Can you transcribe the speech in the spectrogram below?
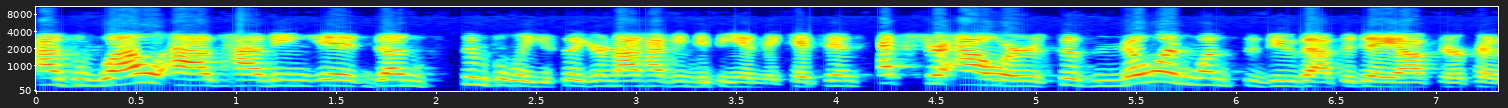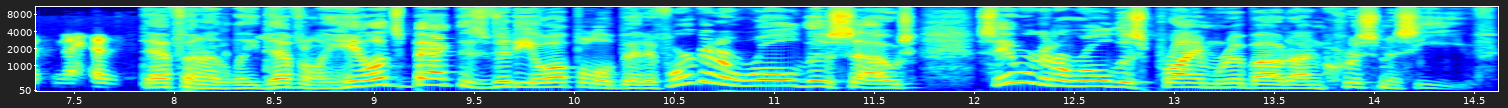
as well as having it done simply so you're not having to be in the kitchen extra hours because no one wants to do that the day after Christmas. Definitely, definitely. Hey, let's back this video up a little bit. If we're going to roll this out, say we're going to roll this prime rib out on Christmas Eve.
